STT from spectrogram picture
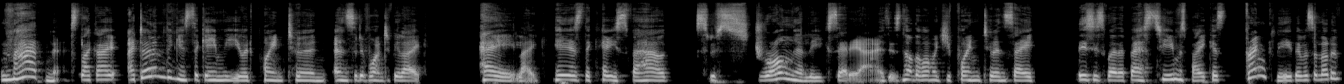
madness. Like I, I don't think it's the game that you would point to and, and sort of want to be like, hey, like here's the case for how sort of strong a league Serie A is. It's not the one which you point to and say, this is where the best teams play. Because frankly, there was a lot of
